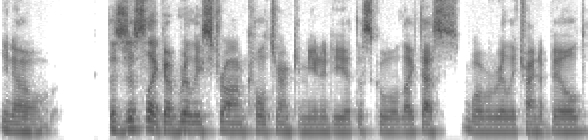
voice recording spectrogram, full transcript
you know, there's just like a really strong culture and community at the school. Like that's what we're really trying to build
